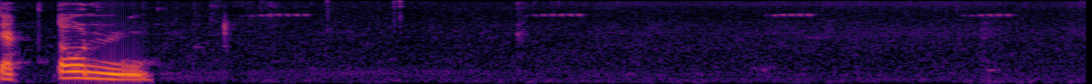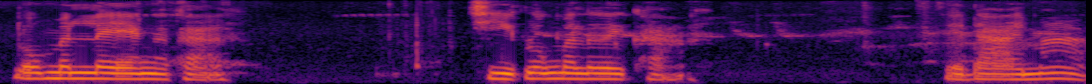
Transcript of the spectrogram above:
จากต้น ลมมันแรงอะค่ะ ฉีกลงมาเลยค่ะ เสียดายมาก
